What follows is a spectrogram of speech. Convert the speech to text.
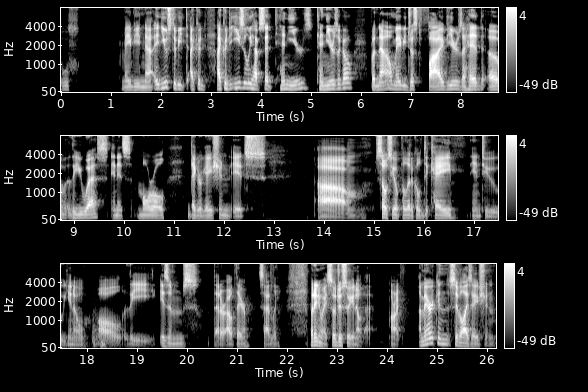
oof, maybe now it used to be i could i could easily have said 10 years 10 years ago but now maybe just five years ahead of the us in its moral degradation, its um, socio-political decay into you know all the isms that are out there, sadly. But anyway, so just so you know that. All right. American civilization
